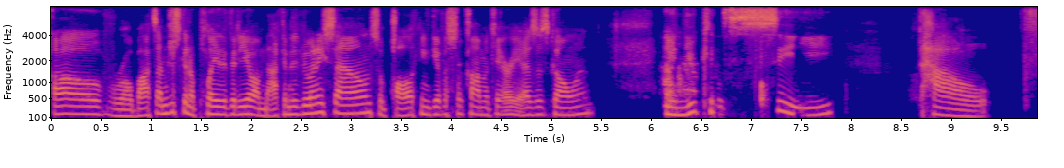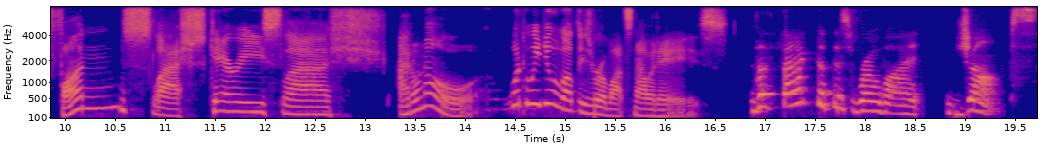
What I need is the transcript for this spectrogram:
of robots. I'm just going to play the video. I'm not going to do any sound, so Paula can give us a commentary as it's going, and you can see how fun slash scary slash I don't know. What do we do about these robots nowadays? The fact that this robot jumps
